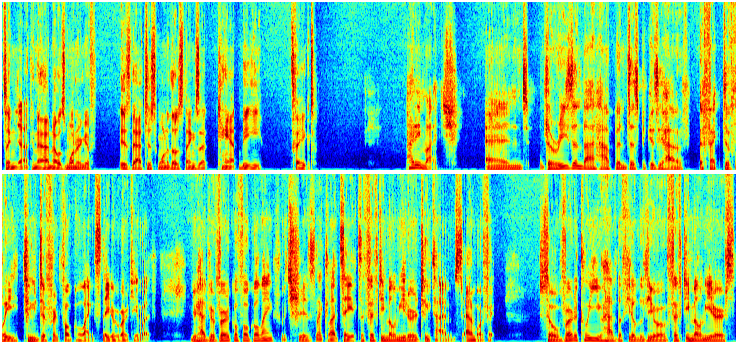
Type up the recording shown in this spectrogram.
thing that Yeah. you can add. And I was wondering if is that just one of those things that can't be faked? Pretty much. And the reason that happens is because you have effectively two different focal lengths that you're working with. You have your vertical focal length, which is like, let's say it's a 50 millimeter two times anamorphic. So vertically, you have the field of view of 50 millimeters,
